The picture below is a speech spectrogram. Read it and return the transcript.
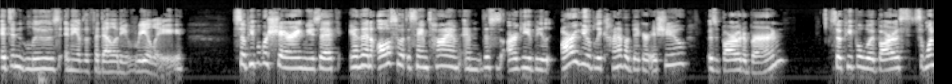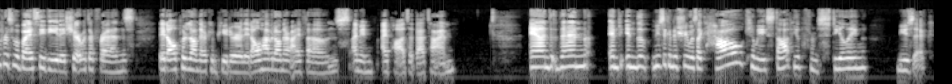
it didn't lose any of the fidelity really so people were sharing music and then also at the same time and this is arguably arguably kind of a bigger issue is borrow to burn. So people would borrow so one person would buy a cd they'd share it with their friends they'd all put it on their computer they'd all have it on their iphones i mean ipods at that time. And then in, in the music industry was like how can we stop people from stealing music?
